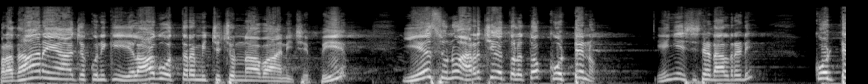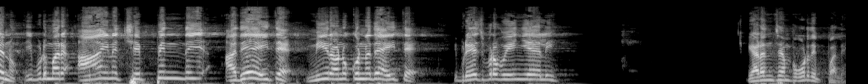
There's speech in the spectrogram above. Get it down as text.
ప్రధాన యాజకునికి ఎలాగూ ఉత్తరం ఇచ్చుచున్నావా అని చెప్పి యేసును అరచేతులతో కొట్టెను. ఏం చేసేసాడు ఆల్రెడీ? కొట్టెను. ఇప్పుడు మరి ఆయన చెప్పింది అదే అయితే మీరు అనుకున్నదే అయితే ఇప్పుడు యేసు ప్రభు ఏం చేయాలి? ఎడం చెంప కూడా తిప్పాలి.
